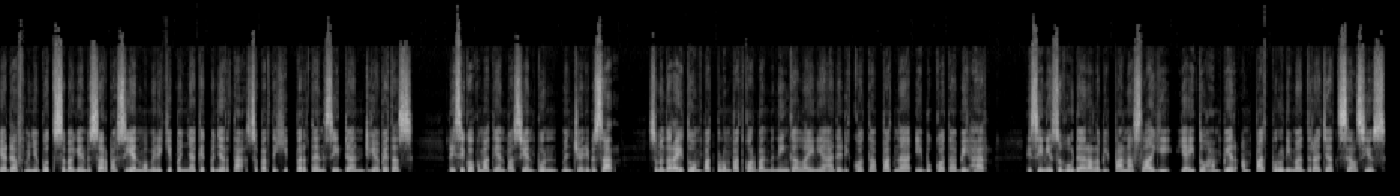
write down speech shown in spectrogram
Yadav menyebut sebagian besar pasien memiliki penyakit penyerta seperti hipertensi dan diabetes. Risiko kematian pasien pun menjadi besar. Sementara itu 44 korban meninggal lainnya ada di kota Patna, ibu kota Bihar. Di sini suhu udara lebih panas lagi, yaitu hampir 45 derajat Celcius.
